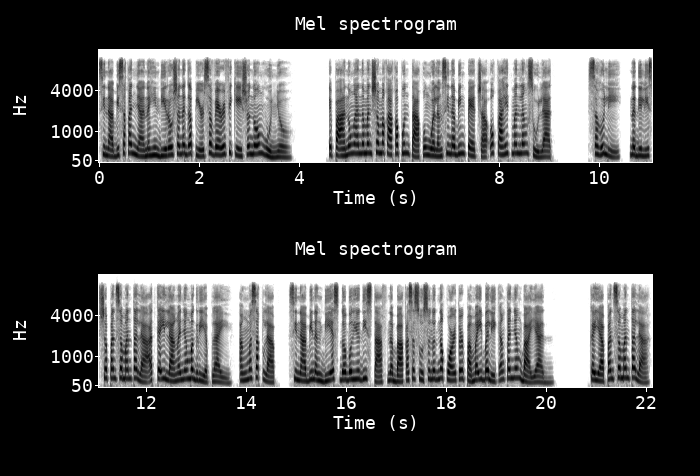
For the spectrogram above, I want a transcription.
sinabi sa kanya na hindi raw siya nag-appear sa verification noong Hunyo. E paano nga naman siya makakapunta kung walang sinabing petsa o kahit man lang sulat? Sa huli, nadilist siya pansamantala at kailangan niyang mag-reapply. Ang masaklap, sinabi ng DSWD staff na baka sa susunod na quarter pa maibalik ang kanyang bayad. Kaya pansamantala,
